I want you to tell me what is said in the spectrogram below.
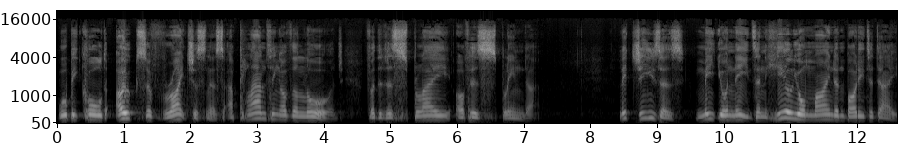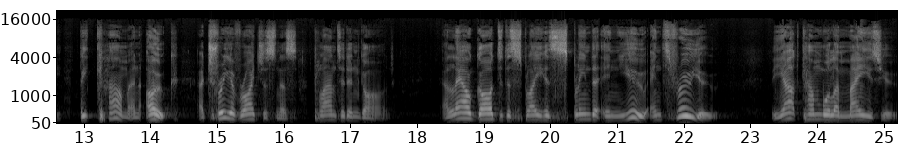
will be called oaks of righteousness, a planting of the Lord for the display of his splendor. Let Jesus meet your needs and heal your mind and body today. Become an oak, a tree of righteousness planted in God. Allow God to display his splendor in you and through you. The outcome will amaze you.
